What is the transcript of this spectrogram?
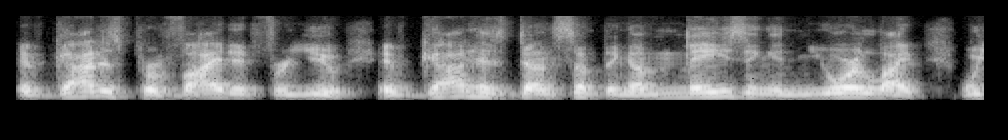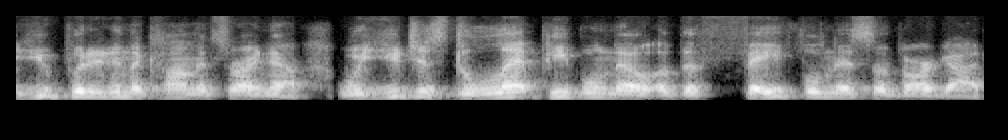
if god has provided for you if god has done something amazing in your life will you put it in the comments right now? Will you just let people know of the faithfulness of our god?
